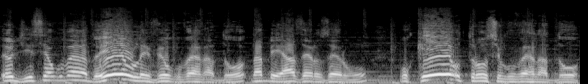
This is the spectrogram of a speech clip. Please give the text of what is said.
eu disse ao governador, eu levei o governador na BA 001 porque eu trouxe o governador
